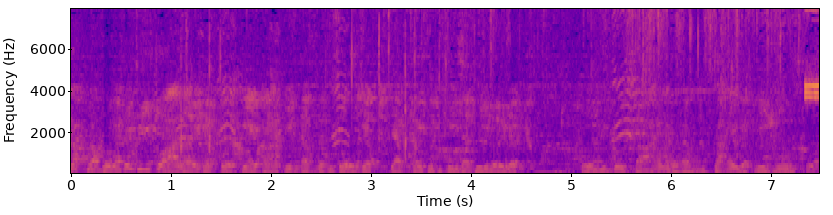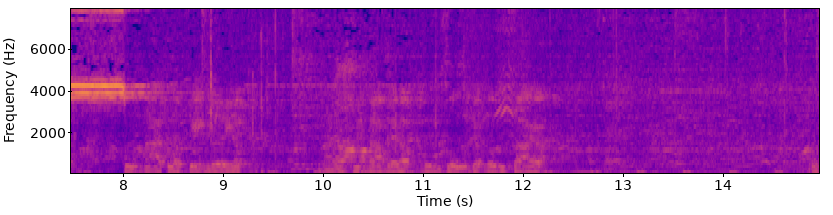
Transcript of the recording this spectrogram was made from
ครับทำผลงานได้ดีกว่าเลยครับเปิดเกมมายิงนำหนึ่งศูนย์ครับยังไม่ถึงสี่นาทีเลยครับโอ้ยิงดูสายแล้วก็ทำใสครับนี่คือสวนศูนย์หน้าตัวเก่งเลยครับมาแล้วขึ้นนำเลยครับหนึ่งศูนย์กับโนทุกตาครับโอ้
